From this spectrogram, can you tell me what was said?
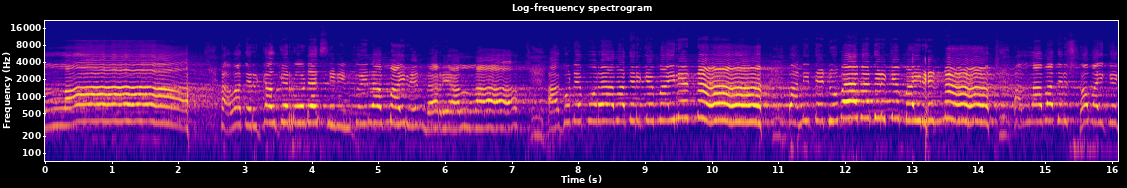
আল্লাহ। আমাদের কাউকে রোড অ্যাক্সিডেন্ট কইরা মাইরেন না রে আল্লাহ। আগুনে পড়ে আমাদেরকে মাইরেন না। পানিতে ডুবে আমাদেরকে মাইরেন না। আল্লাহ আমাদের সবাইকে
